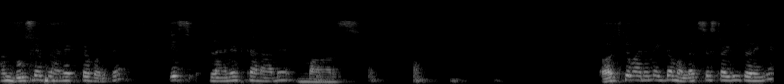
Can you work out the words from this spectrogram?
हम दूसरे प्लानट पे बढ़ते हैं इस प्लानट का नाम है मार्स अर्थ के बारे में एकदम अलग से स्टडी करेंगे।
